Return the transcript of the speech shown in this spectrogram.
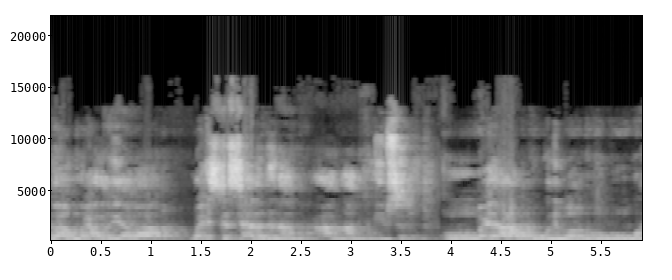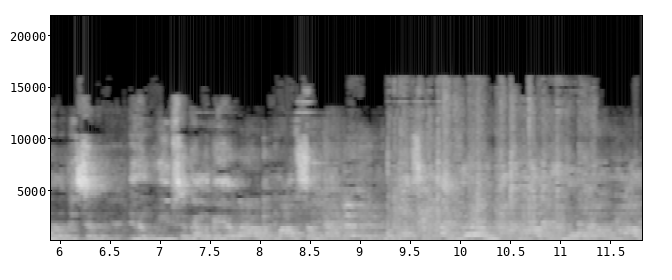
baan waxaa laga yaabaa wax iska sahlan inaan aan ku iibsano oo waxyaalaha ugu weliba ugu raqisan inaan ku iibsanaa laga yaabaa hal baan ama hal euro ama hal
